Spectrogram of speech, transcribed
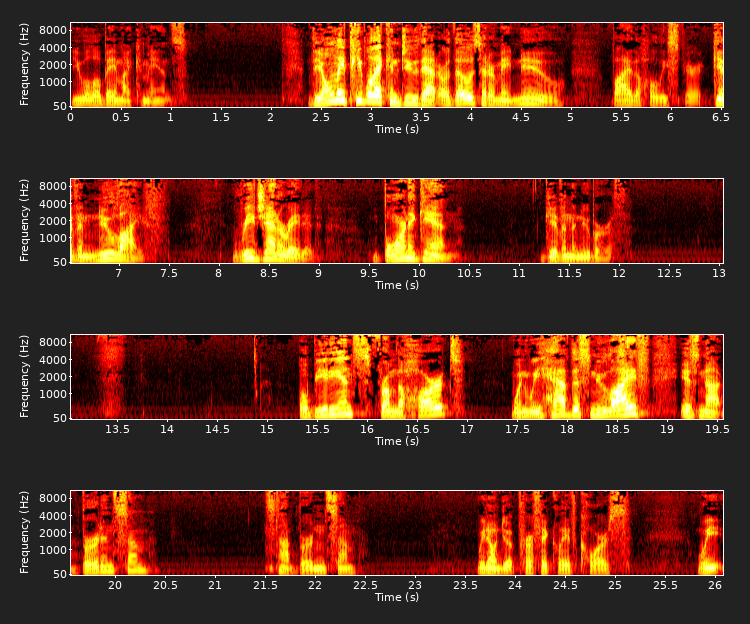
you will obey my commands. The only people that can do that are those that are made new by the Holy Spirit, given new life, regenerated, born again, given the new birth. Obedience from the heart when we have this new life is not burdensome. It's not burdensome. We don't do it perfectly, of course. We,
